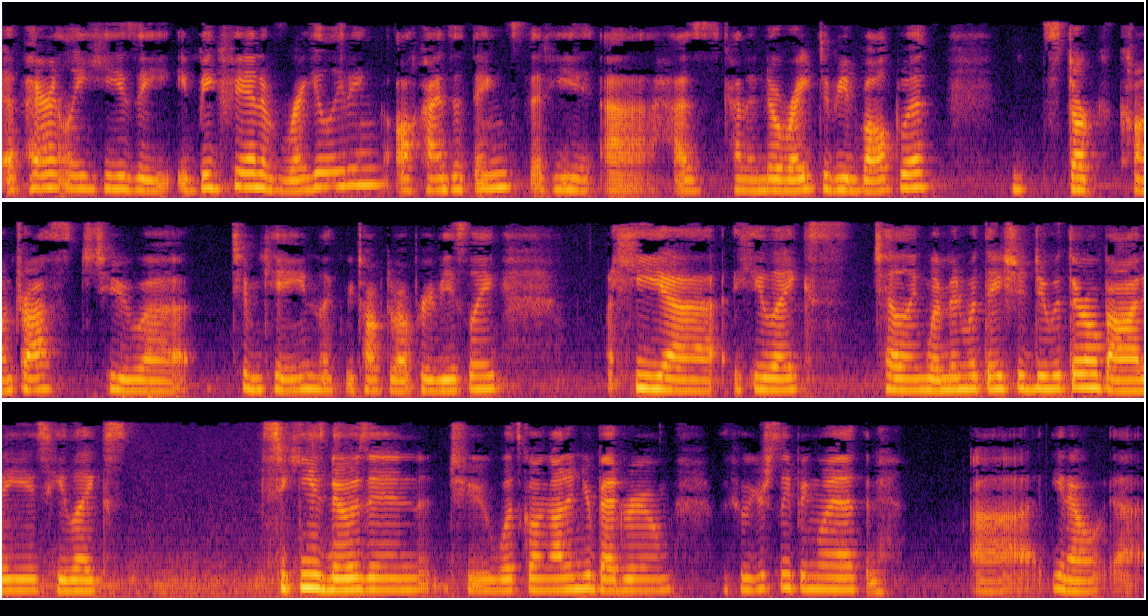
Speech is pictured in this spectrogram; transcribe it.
apparently he's a, a big fan of regulating all kinds of things that he uh, has kind of no right to be involved with. Stark contrast to uh, Tim Kaine, like we talked about previously. He uh, he likes telling women what they should do with their own bodies. He likes sticking his nose in to what's going on in your bedroom, with who you're sleeping with, and uh, you know uh,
